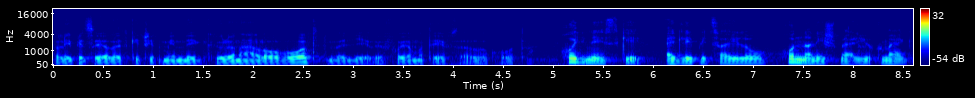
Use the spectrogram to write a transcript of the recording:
A Lipicai az egy kicsit mindig különálló volt, ez egy élő folyamat évszázadok óta. Hogy néz ki egy lipicai ló? Honnan ismerjük meg?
